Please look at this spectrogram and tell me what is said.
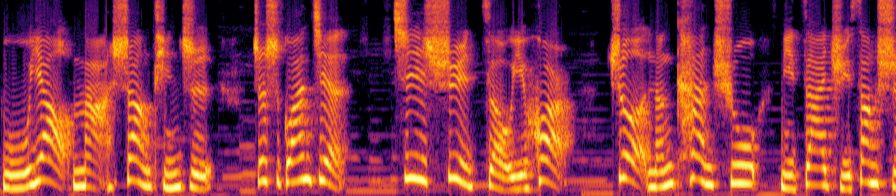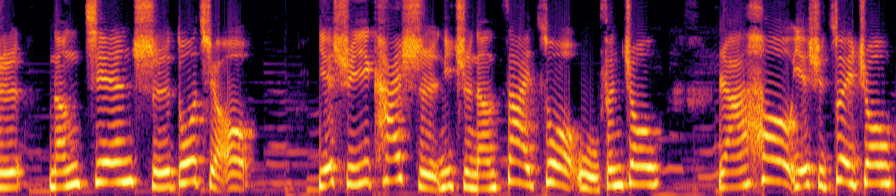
不要马上停止，这是关键。继续走一会儿，这能看出你在沮丧时能坚持多久。也许一开始你只能再做五分钟，然后也许最终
